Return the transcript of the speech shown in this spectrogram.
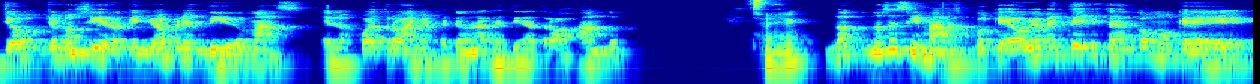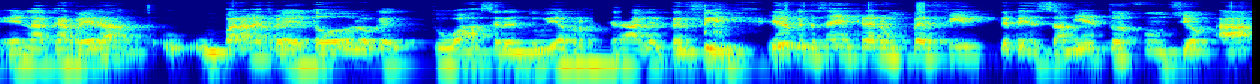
Yo, yo considero que yo he aprendido más en los cuatro años que tengo en Argentina trabajando Sí. no, no sé si más, porque obviamente ellos dan como que en la carrera un parámetro de todo lo que tú vas a hacer en tu vida profesional, el perfil. Y lo que te hacen es crear un perfil de pensamiento en función a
